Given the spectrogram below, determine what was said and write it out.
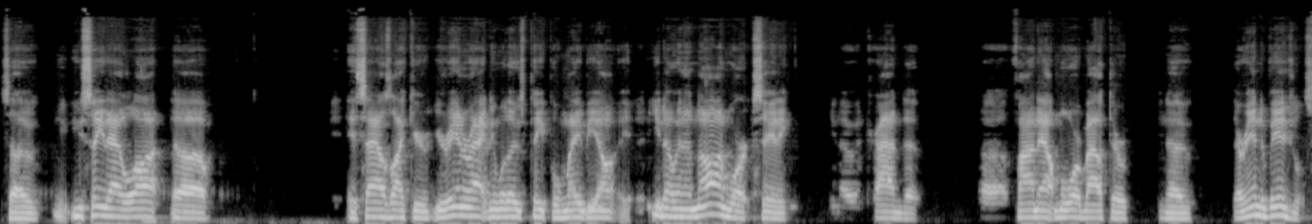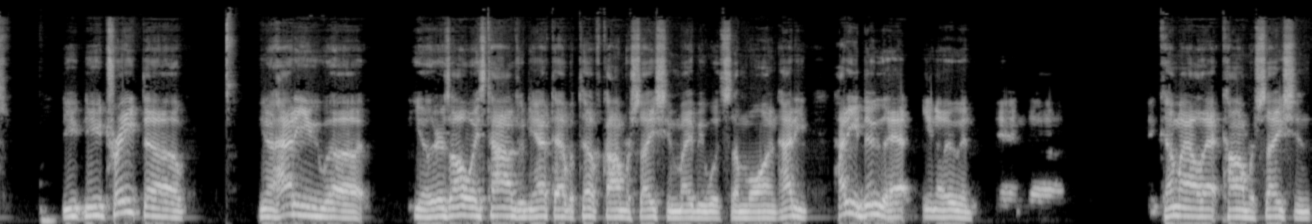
So you see that a lot. It sounds like you're you're interacting with those people, maybe on you know in a non-work setting, you know, and trying to uh, find out more about their you know their individuals. Do you, do you treat uh, you know how do you uh, you know, there's always times when you have to have a tough conversation, maybe with someone. How do you how do you do that? You know, and and uh, and come out of that conversation.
